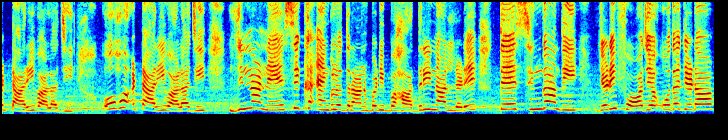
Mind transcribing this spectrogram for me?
ਅਟਾਰੀ ਵਾਲਾ ਜੀ। ਉਹ ਅਟਾਰੀ ਵਾਲਾ ਜੀ, ਜਿਨ੍ਹਾਂ ਨੇ ਸਿੱਖ ਐਂਗਲੋ ਦੌਰਾਨ ਬੜੀ ਬਹਾਦਰੀ ਨਾਲ ਲੜੇ ਤੇ ਸਿੰਘਾਂ ਦੀ ਜਿਹੜੀ ਫੌਜ ਹੈ, ਉਹਦਾ ਜਿਹੜਾ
